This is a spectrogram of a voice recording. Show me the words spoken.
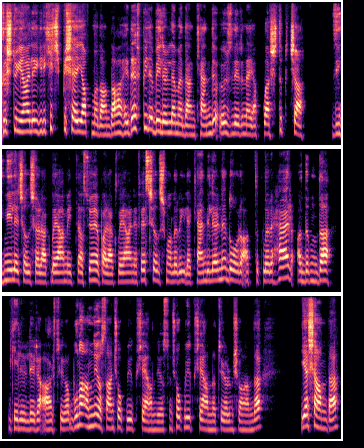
dış dünya ile ilgili hiçbir şey yapmadan, daha hedef bile belirlemeden kendi özlerine yaklaştıkça zihniyle çalışarak veya meditasyon yaparak veya nefes çalışmaları ile kendilerine doğru attıkları her adımda gelirleri artıyor. Bunu anlıyorsan çok büyük bir şey anlıyorsun. Çok büyük bir şey anlatıyorum şu anda. Yaşamda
